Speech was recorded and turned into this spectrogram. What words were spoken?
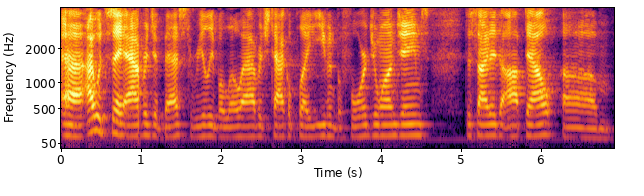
uh, I would say average at best, really below average tackle play, even before Ja'Wuan James decided to opt out, um,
